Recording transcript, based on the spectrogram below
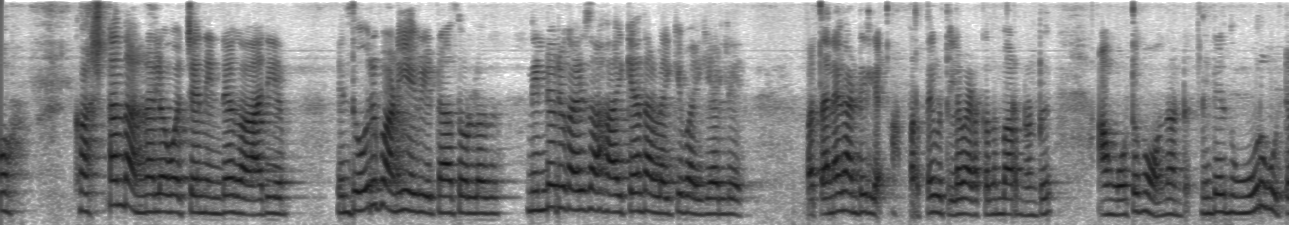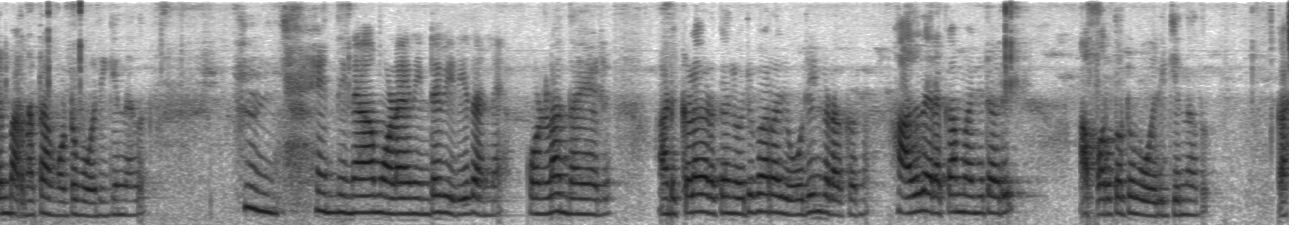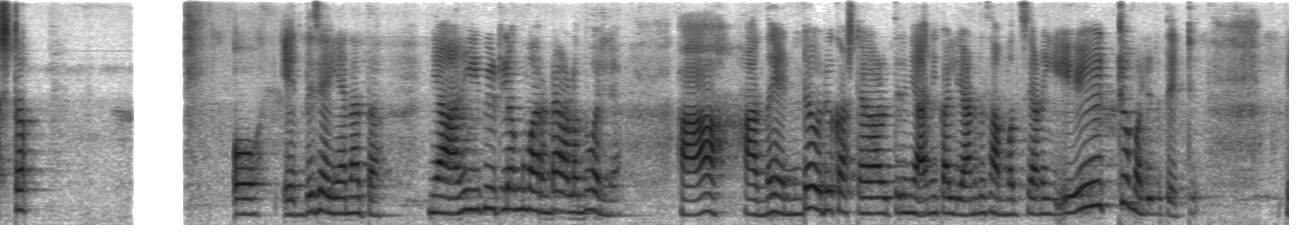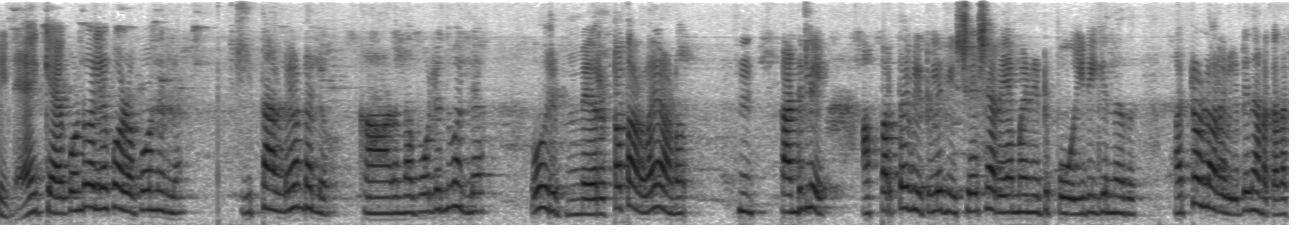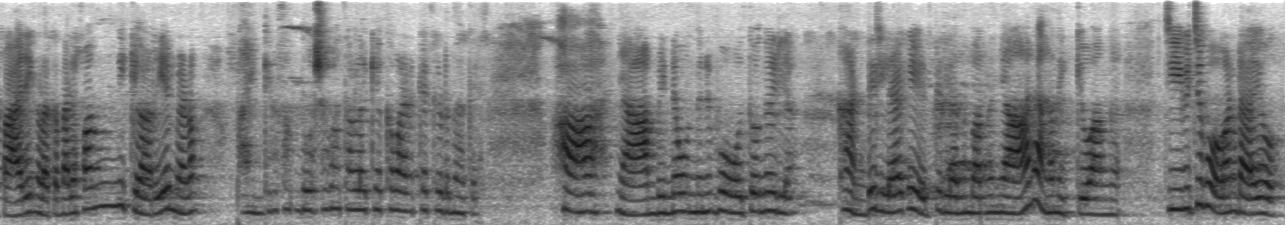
ഓ കഷ്ടം തന്നല്ലോ കൊച്ചെ നിന്റെ കാര്യം. എന്തോ ഒരു പണിയേ വീട്ടിനകത്തുള്ളത്. നിന്റെ ഒരു കൈ സഹായിക്കാൻ തള്ളയ്ക്ക് വയ്യല്ലേ? ഇപ്പം തന്നെ കണ്ടില്ലേ അപ്പുറത്തെ വീട്ടിലെ വഴക്കൊന്നും പറഞ്ഞിട്ട് അങ്ങോട്ട് പോകുന്നുണ്ട്. നിന്റെ ഒരു നൂറ് കുറ്റം പറഞ്ഞിട്ട് അങ്ങോട്ട് പോയിരിക്കുന്നത്. എന്തിനാ മോളെ നിന്റെ വിധി തന്നെ. കൊള്ളാം എന്തായാലും. അടുക്കള കിടക്കാൻ ഒരു പറ ജോലിയും കിടക്കുന്നു. അത് തിരക്കാൻ പറഞ്ഞിട്ട് അവർ അപ്പുറത്തോട്ട് പോയിരിക്കുന്നത്. കഷ്ടം. ഓ എന്ത് ചെയ്യാനത്താ? ഞാൻ ഈ വീട്ടിലങ്ങ് വരേണ്ട ആളൊന്നുമല്ല ആ അന്ന് എന്റെ ഒരു കഷ്ടകാലത്തിന് ഞാൻ ഈ കല്യാണത്തിന് സംബന്ധിച്ചാണ് ഏറ്റവും വലിയൊരു തെറ്റ്. പിന്നെ കേൾക്കൊണ്ട് വലിയ കുഴപ്പമൊന്നുമില്ല. ഈ തള്ളയുണ്ടല്ലോ. കാണുന്ന പോലൊന്നുമല്ല ഒരു മിരട്ട തള്ളയാണ്. കണ്ടില്ലേ? അപ്പുറത്തെ വീട്ടിലെ വിശേഷം അറിയാൻ വേണ്ടിയിട്ട് പോയിരിക്കുന്നത്. മറ്റുള്ളവരുടെ വീട്ടിൽ നടക്കുന്ന കാര്യങ്ങളൊക്കെ നല്ല ഭംഗിക്ക് അറിയാൻ വേണം. ഭയങ്കര സന്തോഷമാണ് തള്ളയ്ക്കൊക്കെ വഴക്കൊക്കെ ഇടുന്നതൊക്കെ. ഹാ ഞാൻ പിന്നെ ഒന്നിനും പോകത്തൊന്നുമില്ല. കണ്ടില്ല കേട്ടില്ല എന്ന് പറഞ്ഞ് ഞാൻ അങ്ങ് നിൽക്കുവാ അങ്ങ്. ജീവിച്ചു പോകണ്ടായോ?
